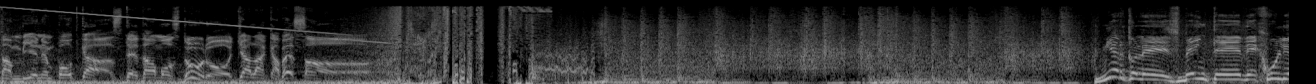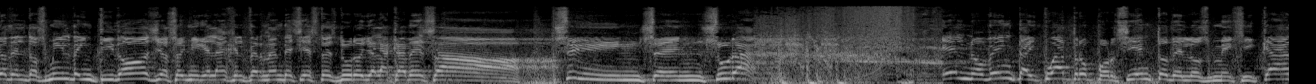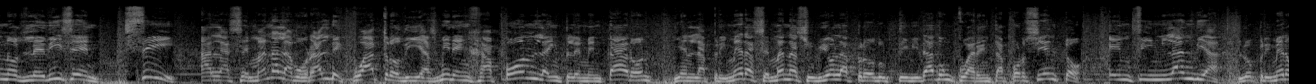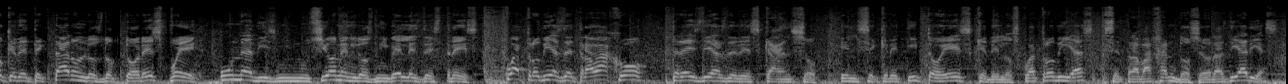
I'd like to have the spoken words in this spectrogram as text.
También en podcast te damos duro y a la cabeza. Miércoles 20 de julio del 2022, yo soy Miguel Ángel Fernández y esto es duro y a la cabeza, sin censura. El 94% de los mexicanos le dicen sí a la semana laboral de cuatro días. Miren, en Japón la implementaron y en la primera semana subió la productividad un 40%. En Finlandia, lo primero que detectaron los doctores fue una disminución en los niveles de estrés. Cuatro días de trabajo, tres días de descanso. El secretito es que de los cuatro días se trabajan 12 horas diarias.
